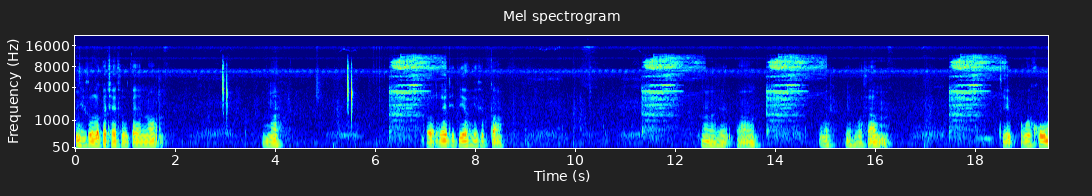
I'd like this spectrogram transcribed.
นี่ส่วนเราก็ใช้สูตรกันเน้องมาเปิดเลยทีเดียวยี่สิบกล่องอ่าสิบสองเอ้ยเดี๋ยวหัวซ้ำสิบโอ้คุ้ม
